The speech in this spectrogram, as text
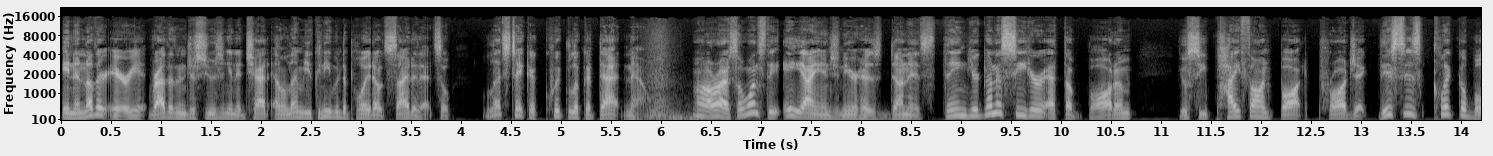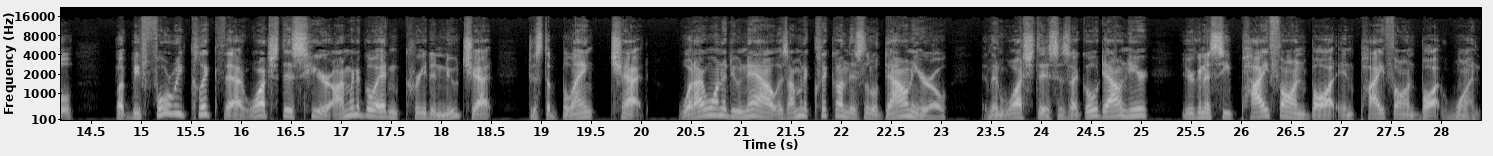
in another area rather than just using it in chat LLM. You can even deploy it outside of that. So let's take a quick look at that now. All right, so once the AI engineer has done its thing, you're going to see here at the bottom, you'll see Python bot project. This is clickable. But before we click that, watch this here. I'm going to go ahead and create a new chat, just a blank chat. What I want to do now is I'm going to click on this little down arrow and then watch this. As I go down here, you're going to see Python bot and Python bot 1.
